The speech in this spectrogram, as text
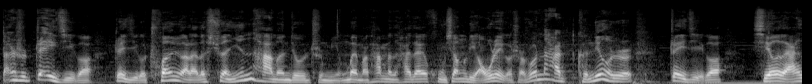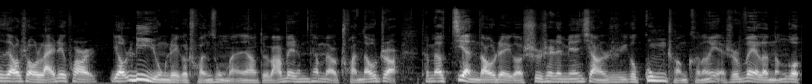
但是这几个这几个穿越来的炫音，他们就是明白嘛，他们还在互相聊这个事儿，说那肯定是这几个。邪恶的 S 教授来这块儿要利用这个传送门呀，对吧？为什么他们要传到这儿？他们要见到这个狮身人面像是一个工程，可能也是为了能够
